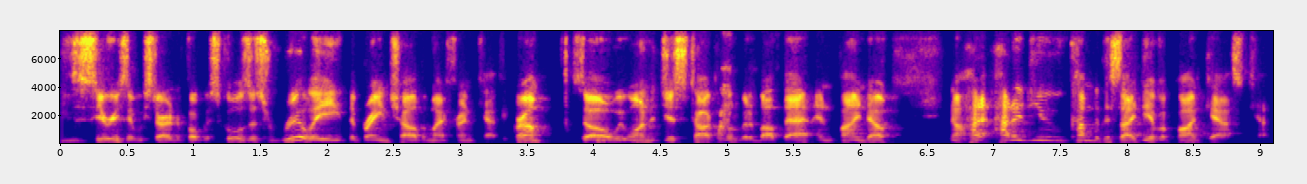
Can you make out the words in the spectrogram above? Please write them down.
the series that we started at Focus Schools is really the brainchild of my friend Kathy Crum. So we want to just talk a little bit about that and find out. Now, how, how did you come to this idea of a podcast, Kathy?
